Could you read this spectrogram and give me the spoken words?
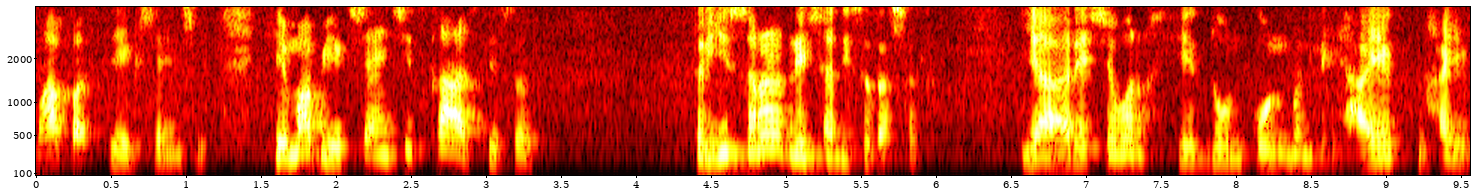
माप असते एकशे ऐंशी. हे माप एकशे ऐंशीच का असते सर? तर ही सरळ रेषा दिसत असत या रेषेवर हे दोन कोण बनले? हा एक हा एक.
